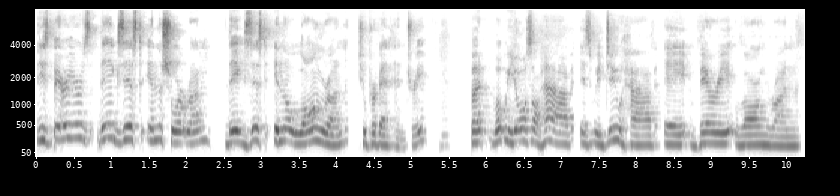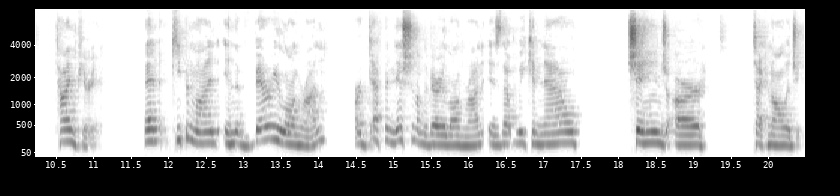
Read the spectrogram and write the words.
These barriers, they exist in the short run, they exist in the long run to prevent entry. But what we also have is we do have a very long run time period. And keep in mind, in the very long run, our definition of the very long run is that we can now change our technology.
